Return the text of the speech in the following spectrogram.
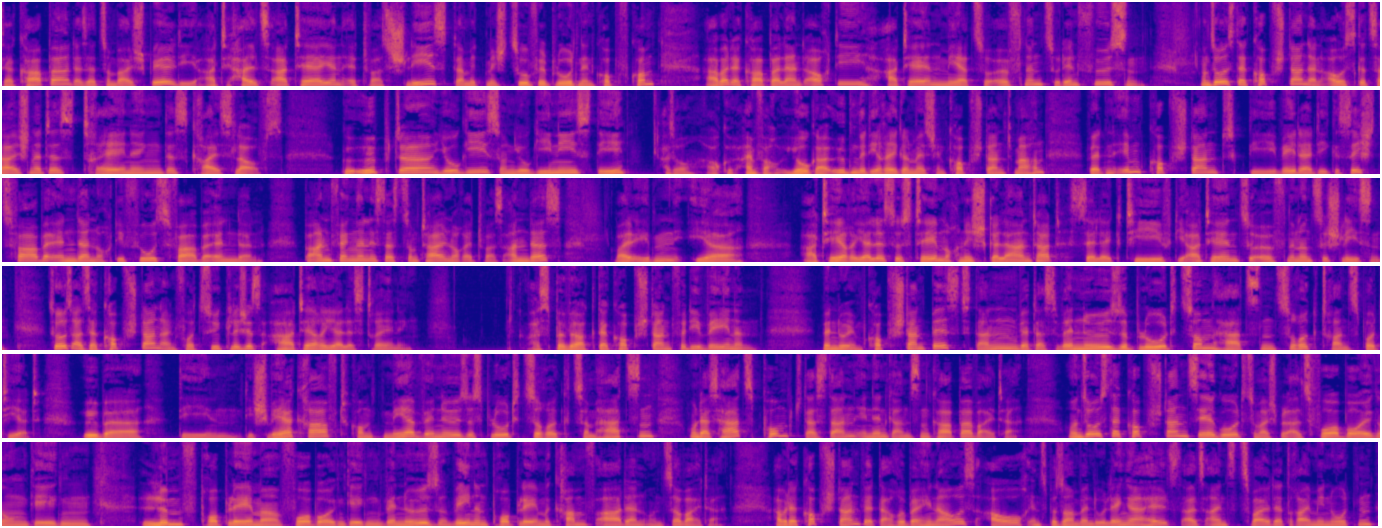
der Körper, dass er zum Beispiel die Halsarterien etwas schließt, damit nicht zu viel Blut in den Kopf kommt, aber der Körper lernt auch die Arterien mehr zu öffnen zu den Füßen. Und so ist der Kopfstand ein ausgezeichnetes Training des Kreislaufs. Geübte Yogis und Yoginis, die also auch einfach Yoga-Übende, die regelmäßig den Kopfstand machen, werden im Kopfstand die weder die Gesichtsfarbe ändern noch die Fußfarbe ändern. Bei Anfängern ist das zum Teil noch etwas anders, weil eben ihr arterielles System noch nicht gelernt hat, selektiv die Arterien zu öffnen und zu schließen. So ist also der Kopfstand ein vorzügliches arterielles Training. Was bewirkt der Kopfstand für die Venen? Wenn du im Kopfstand bist, dann wird das venöse Blut zum Herzen zurücktransportiert. Über die, die Schwerkraft kommt mehr venöses Blut zurück zum Herzen und das Herz pumpt das dann in den ganzen Körper weiter. Und so ist der Kopfstand sehr gut, zum Beispiel als Vorbeugung gegen Lymphprobleme, Vorbeugen gegen venöse Venenprobleme, Krampfadern und so weiter. Aber der Kopfstand wird darüber hinaus auch, insbesondere wenn du länger hältst als eins, zwei oder drei Minuten,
